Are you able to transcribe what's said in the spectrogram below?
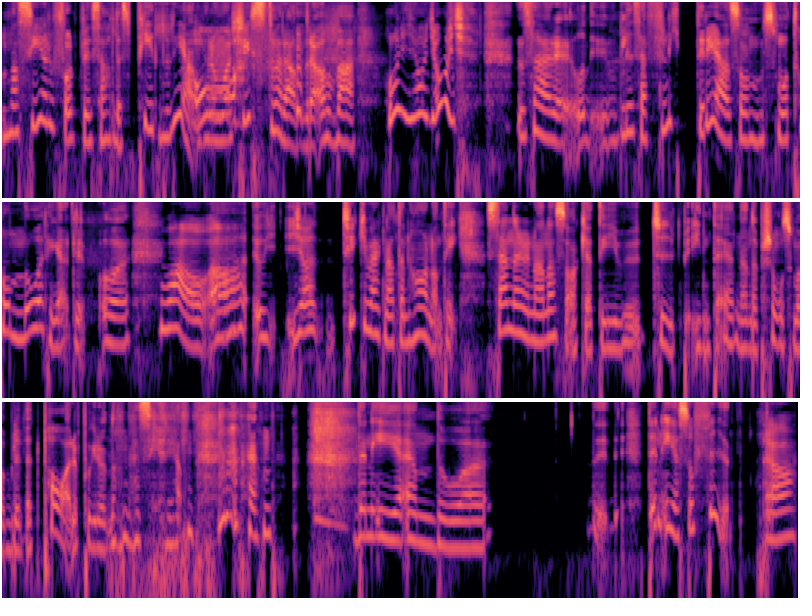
man ser hur folk blir så alldeles pirriga när de har kysst varandra och bara oj oj oj. Så här, och blir så här fnittriga som små tonåringar. Typ. Och, Wow. Ja. jag tycker verkligen att den har någonting. Sen är det en annan sak att det är ju typ inte en enda person som har blivit ett par på grund av den här serien. Men den är ändå den är så fin. Ja.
